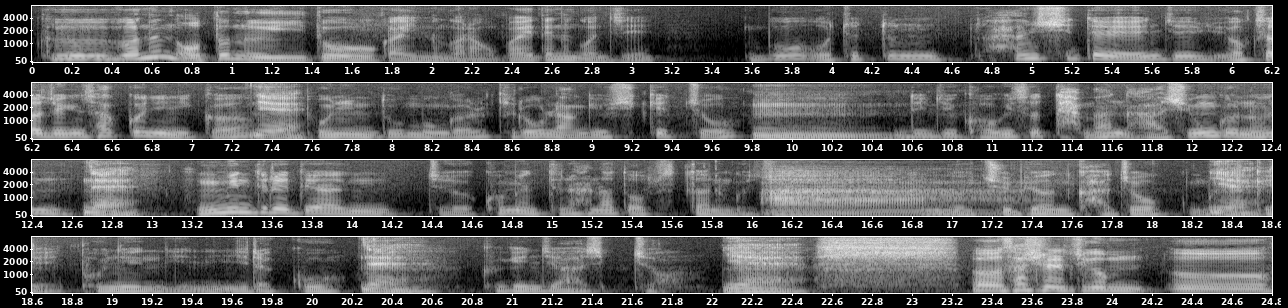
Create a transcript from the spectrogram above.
그거는 어떤 의도가 있는 거라고 봐야 되는 건지. 뭐 어쨌든 한 시대에 이제 역사적인 사건이니까 예. 본인도 뭔가를 기록을 남기고 싶겠죠. 음. 근데 이제 거기서 다만 아쉬운 거는 네. 국민들에 대한 저 코멘트는 하나도 없었다는 거죠. 아. 뭐 주변 가족 뭐 예. 이렇게 본인 이랬고 네. 그게 이제 아쉽죠. 예. 어, 사실 지금 어,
